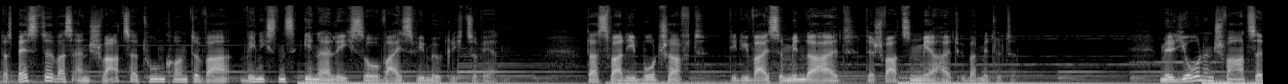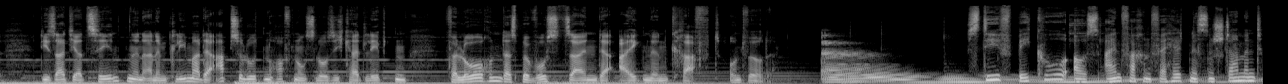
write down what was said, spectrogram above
Das Beste, was ein Schwarzer tun konnte, war, wenigstens innerlich so weiß wie möglich zu werden. Das war die Botschaft, die die weiße Minderheit der schwarzen Mehrheit übermittelte. Millionen Schwarze, die seit Jahrzehnten in einem Klima der absoluten Hoffnungslosigkeit lebten, verloren das Bewusstsein der eigenen Kraft und Würde. Steve Biko, aus einfachen Verhältnissen stammend,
